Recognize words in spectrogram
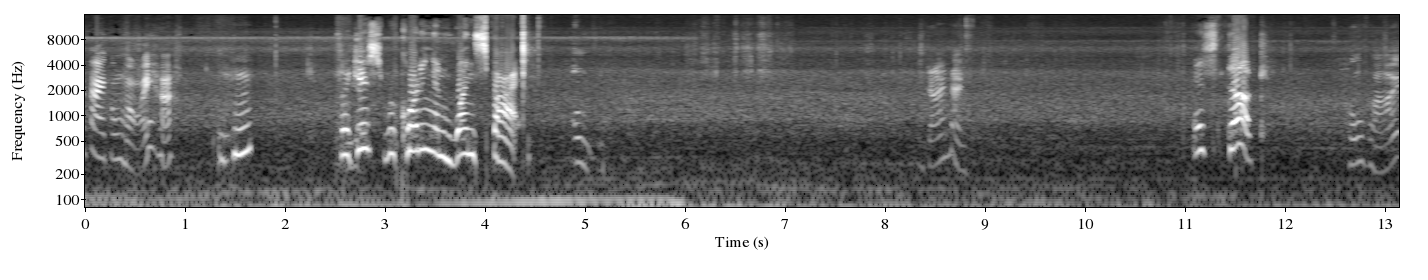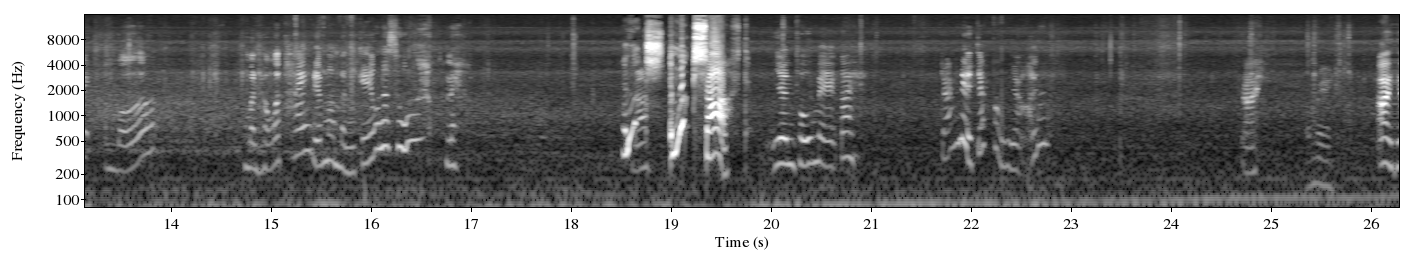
Cái tay con mỏi hả? Uh-huh. for just recording in one spot. Ừ. Trái này. It's stuck. Không phải hôm bữa mình không có thấy để mà mình kéo nó xuống á. Nè. It looks, it looks soft. Nhìn phụ mẹ coi. Trái này chắc còn nhỏ lắm. Rồi ơi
